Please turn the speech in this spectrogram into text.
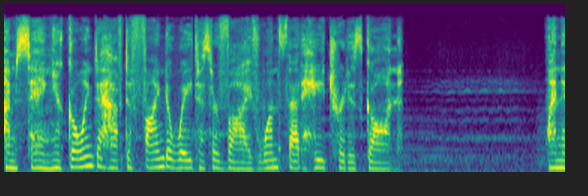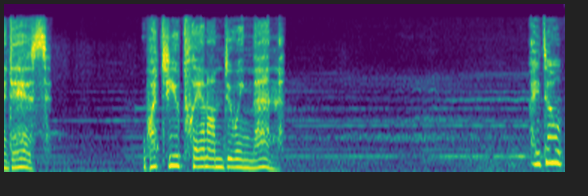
I'm saying you're going to have to find a way to survive once that hatred is gone. When it is, what do you plan on doing then? I don't.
